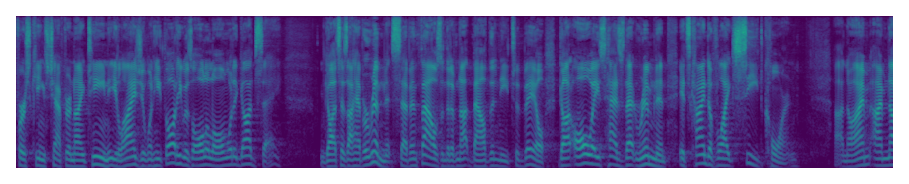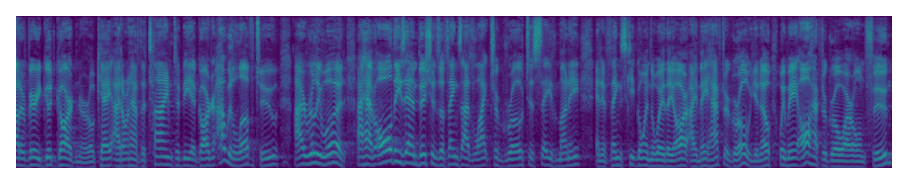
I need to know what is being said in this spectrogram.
1 Kings chapter 19, Elijah, when he thought he was all alone, what did God say? God says, I have a remnant, 7,000 that have not bowed the knee to Baal. God always has that remnant. It's kind of like seed corn. Uh, no, I'm, I'm not a very good gardener, okay? I don't have the time to be a gardener. I would love to. I really would. I have all these ambitions of things I'd like to grow to save money. And if things keep going the way they are, I may have to grow, you know? We may all have to grow our own food.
